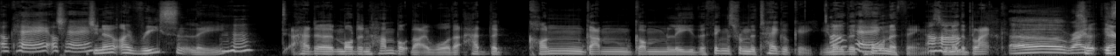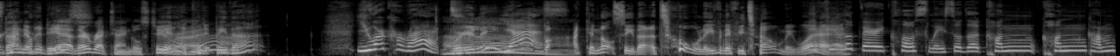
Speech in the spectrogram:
Okay, okay. Do you know I recently Mm-hmm. had a modern hanbok that I wore that had the kongam gomli, the things from the taegukgi, you know, the Okay. Uh-huh. corner things, you know, the black. Oh right, So is they're that kind of what it yeah, they're rectangles too, yeah, right? could it be that? You are correct. Really? Yes. But I cannot see that at all, even if you tell me where. If you look very closely, so the kon kon감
